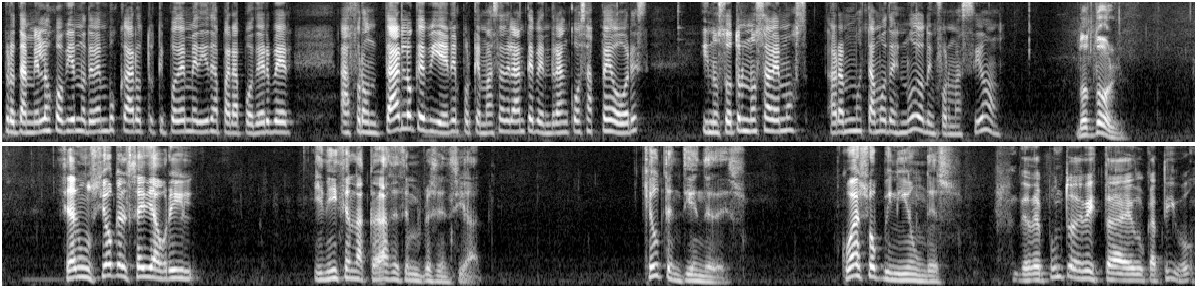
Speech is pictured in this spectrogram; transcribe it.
pero también los gobiernos deben buscar otro tipo de medidas para poder ver, afrontar lo que viene, porque más adelante vendrán cosas peores y nosotros no sabemos, ahora mismo estamos desnudos de información. Doctor, se anunció que el 6 de abril inician las clases semipresencial. ¿Qué usted entiende de eso? ¿Cuál es su opinión de eso? Desde el punto de vista educativo,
